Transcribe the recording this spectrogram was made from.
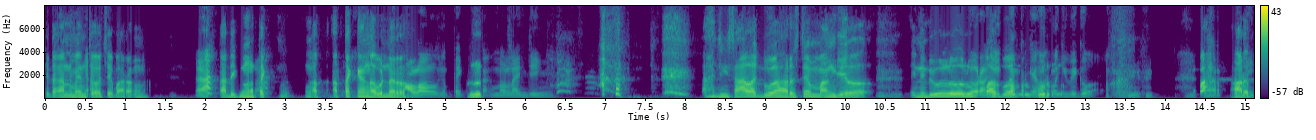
Kita kan main. COC bareng. Hah? Tadi gua ngetek, nge- attack-nya nggak bener. Tolol ngetek Lu- tentang nol anjing. Anjing salah gua, harusnya manggil ini dulu, lupa Orang gua hitam pakai buru-buru. hook lagi bego. Apa? Anjing.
